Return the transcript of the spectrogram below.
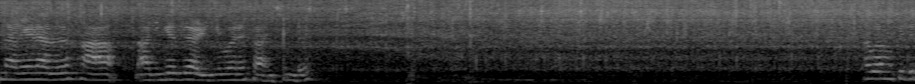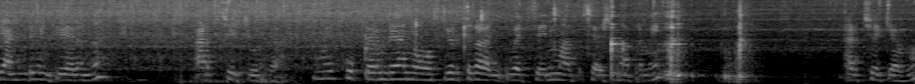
എന്നാലാണ് അത് ആ അല്ലെങ്കിൽ അത് അഴിഞ്ഞു പോകാൻ ചാൻസ് ഉണ്ട് അപ്പോൾ നമുക്കിത് രണ്ട് മിനിറ്റ് വരെ ഒന്ന് അടച്ചു വെച്ച് കൊടുക്കാം. നമ്മൾ കുക്കറിന്റെ ആ നോസിലെടുത്ത് കളഞ്ഞ് വെച്ചതിന് മാത്രം ശേഷം മാത്രമേ അടച്ചു വയ്ക്കാവൂ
